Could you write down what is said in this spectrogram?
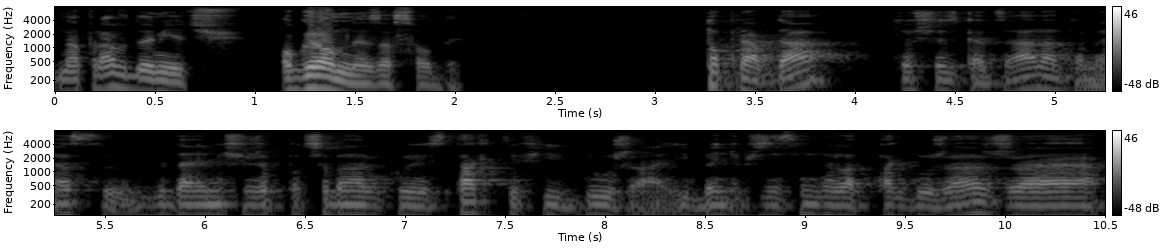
naprawdę mieć ogromne zasoby. To prawda, to się zgadza, natomiast wydaje mi się, że potrzeba na rynku jest tak w tej duża i będzie przez następne lata tak duża, że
